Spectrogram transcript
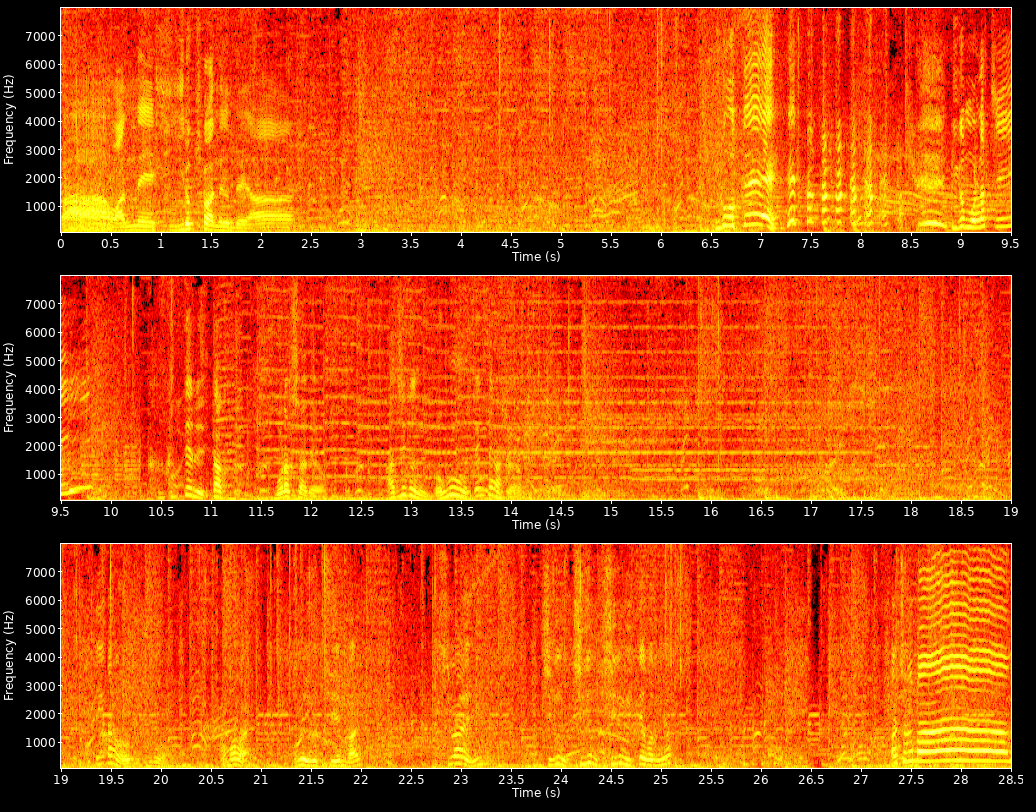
아, 왔네. 씨, 이렇게 왔네, 근데. 아. 이거 어때? 이건 몰랐지? 그, 그때를 딱 몰아쳐야 돼요. 아직은 너무 쌩쌩하셔요. 뛰다가 어디 죽어. 잠깐만. 어, 이거 뒤에 말? 슬라이드? 지금, 지금, 지금 이때거든요? 아, 잠깐만!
